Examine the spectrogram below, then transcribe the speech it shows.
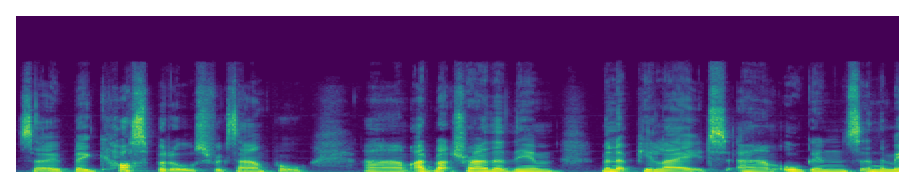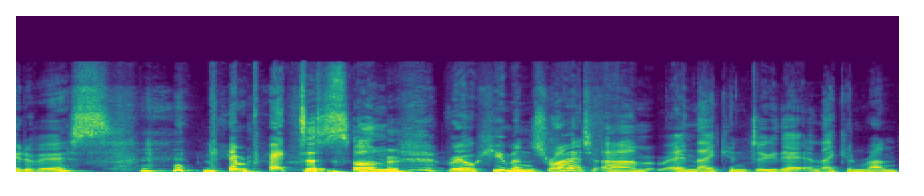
so big hospitals for example um, i'd much rather them manipulate um, organs in the metaverse than practice on real humans right? Um, and they can do that and they can run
